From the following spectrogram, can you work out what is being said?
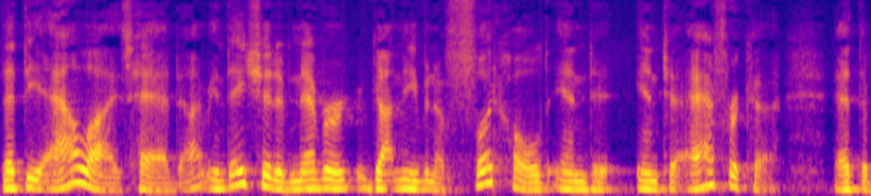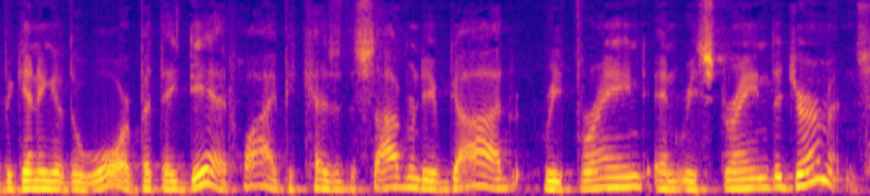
that the Allies had. I mean, they should have never gotten even a foothold into, into Africa at the beginning of the war, but they did. Why? Because the sovereignty of God refrained and restrained the Germans.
